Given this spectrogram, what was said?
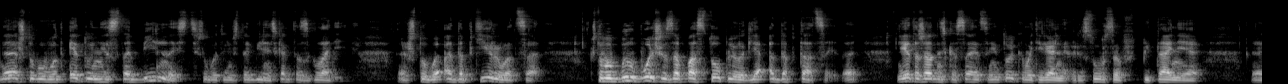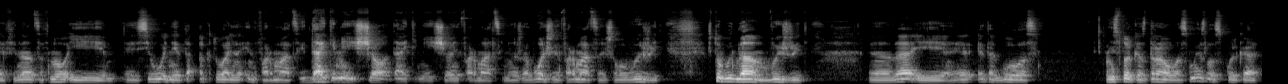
да, чтобы вот эту нестабильность, чтобы эту нестабильность как-то сгладить, чтобы адаптироваться, чтобы был больше запас топлива для адаптации. Да? И эта жадность касается не только материальных ресурсов, питания, э, финансов, но и э, сегодня это актуальна информация. Дайте мне еще, дайте мне еще информации. Мне нужно больше информации, чтобы выжить, чтобы нам выжить. Э, да? И это голос не столько здравого смысла, сколько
